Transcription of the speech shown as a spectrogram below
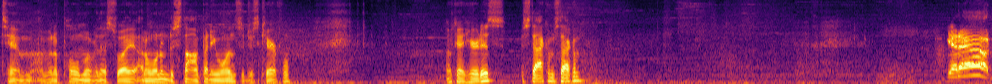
Tim. I'm gonna pull him over this way. I don't want him to stomp anyone, so just careful. Okay, here it is. Stack him, stack him. Get out!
